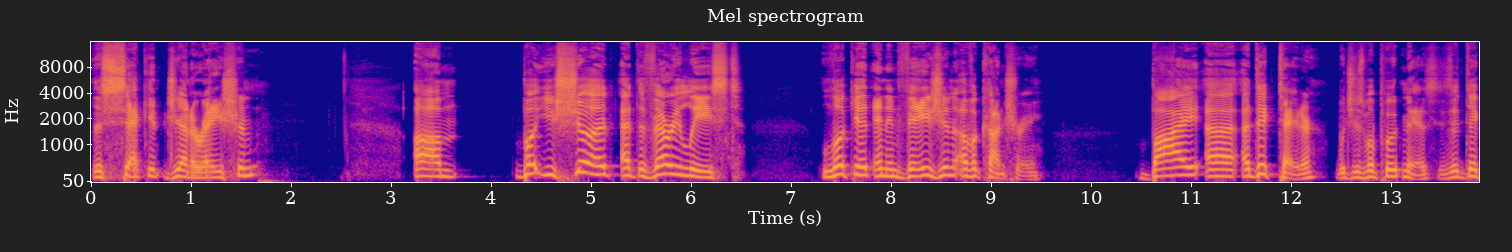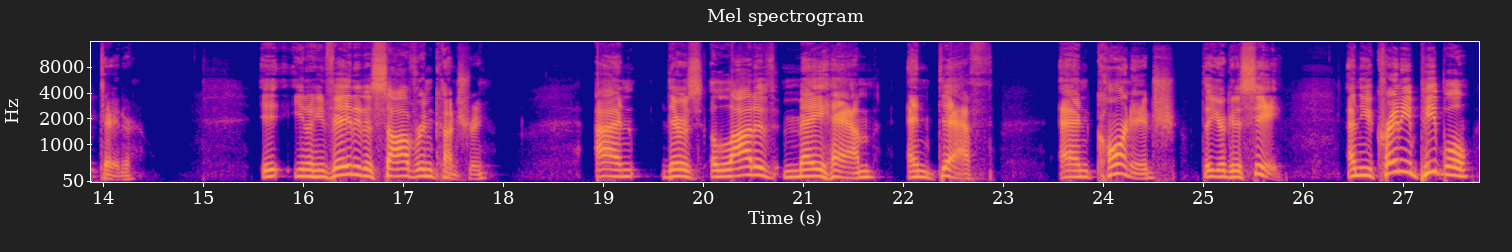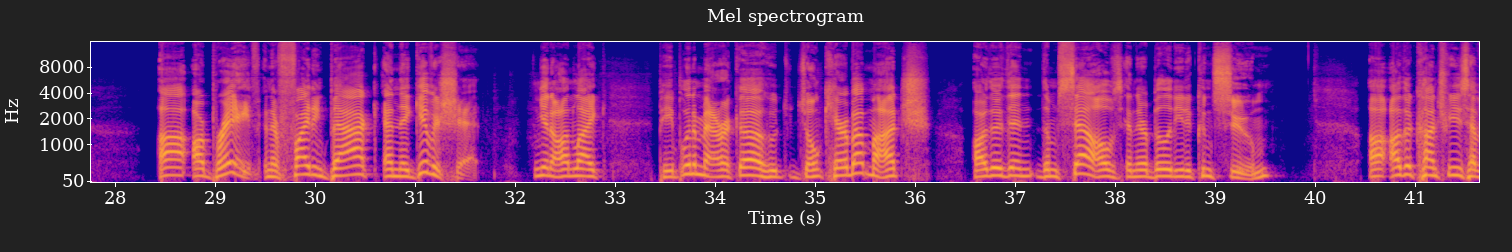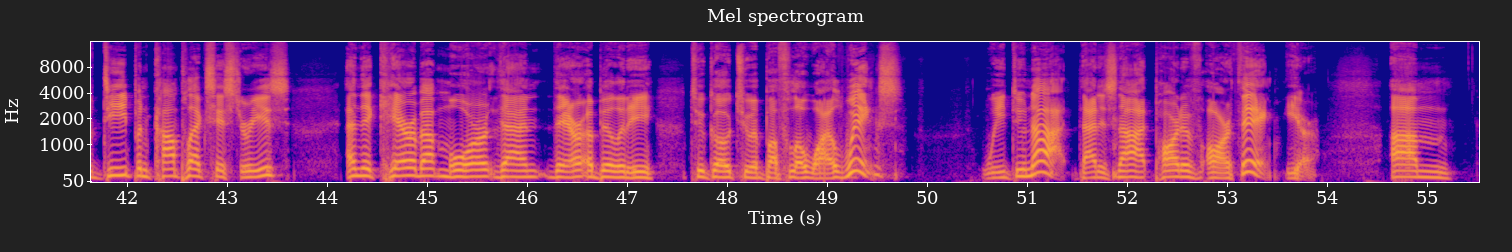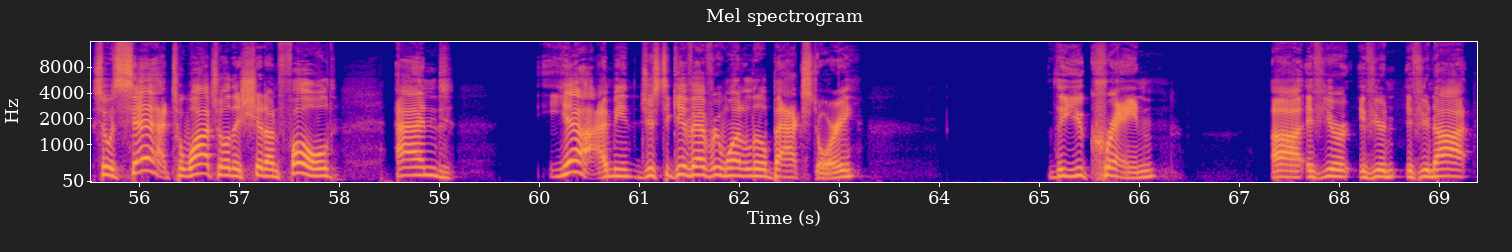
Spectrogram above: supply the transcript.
the second generation. Um, but you should, at the very least, look at an invasion of a country by uh, a dictator, which is what Putin is. He's a dictator it, you know, he invaded a sovereign country, and there's a lot of mayhem and death and carnage that you're going to see. And the Ukrainian people uh, are brave and they're fighting back and they give a shit. You know, unlike people in America who don't care about much other than themselves and their ability to consume. Uh, other countries have deep and complex histories and they care about more than their ability to go to a Buffalo Wild Wings. We do not. That is not part of our thing here. Um, so it's sad to watch all this shit unfold. And yeah, I mean, just to give everyone a little backstory, the Ukraine, uh, if you're if you're if you're not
